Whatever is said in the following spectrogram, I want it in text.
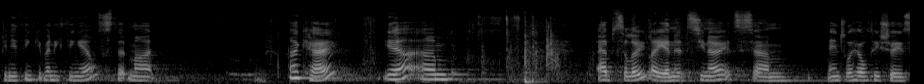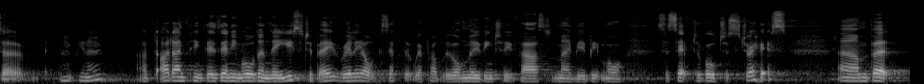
can you think of anything else that might? Okay, yeah, um, absolutely. And it's, you know, it's um, mental health issues are, you know, I, I don't think there's any more than there used to be, really, except that we're probably all moving too fast and maybe a bit more susceptible to stress. Um, but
